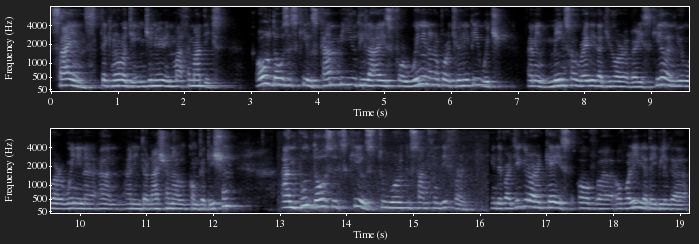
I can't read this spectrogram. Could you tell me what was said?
Science, technology, engineering, mathematics, all those skills can be utilized for winning an opportunity, which I mean means already that you are very skilled and you are winning a, an, an international competition and put those skills to work to something different. In the particular case of, uh, of Bolivia, they built a,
